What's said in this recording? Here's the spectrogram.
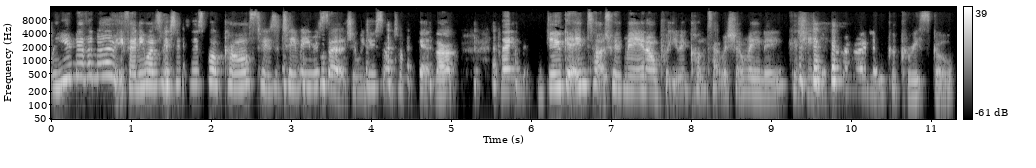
Well, you never know. If anyone's listening to this podcast who's a TV researcher, we do sometimes get that, then do get in touch with me and I'll put you in contact with Sharmini because she's got her own little cookery school.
